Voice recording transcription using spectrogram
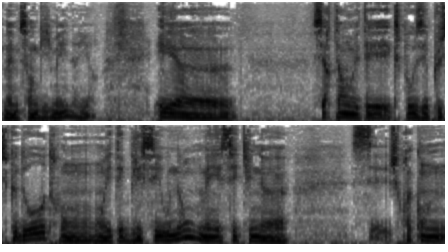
même sans guillemets d'ailleurs. Et euh, certains ont été exposés plus que d'autres, ont, ont été blessés ou non, mais c'est une je crois qu'on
